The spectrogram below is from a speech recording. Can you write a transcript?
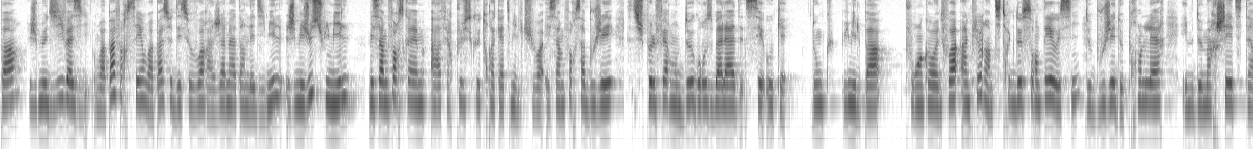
pas, je me dis, vas-y, on va pas forcer, on va pas se décevoir à jamais atteindre les 10 000. Je mets juste 8 000 mais ça me force quand même à faire plus que 3-4 000, tu vois. Et ça me force à bouger. Je peux le faire en deux grosses balades, c'est ok. Donc 8000 pas pour encore une fois inclure un petit truc de santé aussi, de bouger, de prendre l'air et de marcher, etc.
